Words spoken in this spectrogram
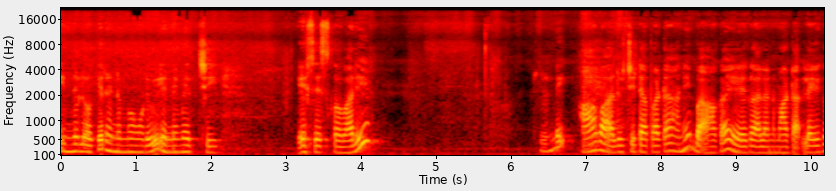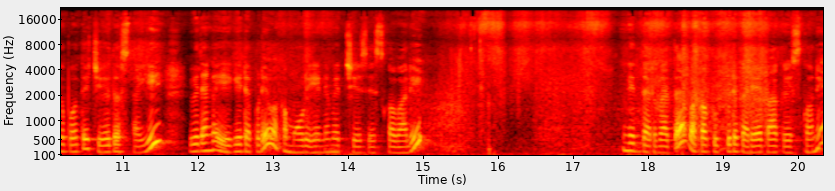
ఇందులోకి రెండు మూడు ఎండుమిర్చి వేసేసుకోవాలి. చూడండి ఆవాలు చిటపట అని బాగా వేగాలన్నమాట లేకపోతే చేదొస్తాయి. ఈ విధంగా వేగేటప్పుడే ఒక మూడు ఎండుమిర్చి వేసేసుకోవాలి దీని తర్వాత ఒక గుప్పిడి కరివేపాకు వేసుకొని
